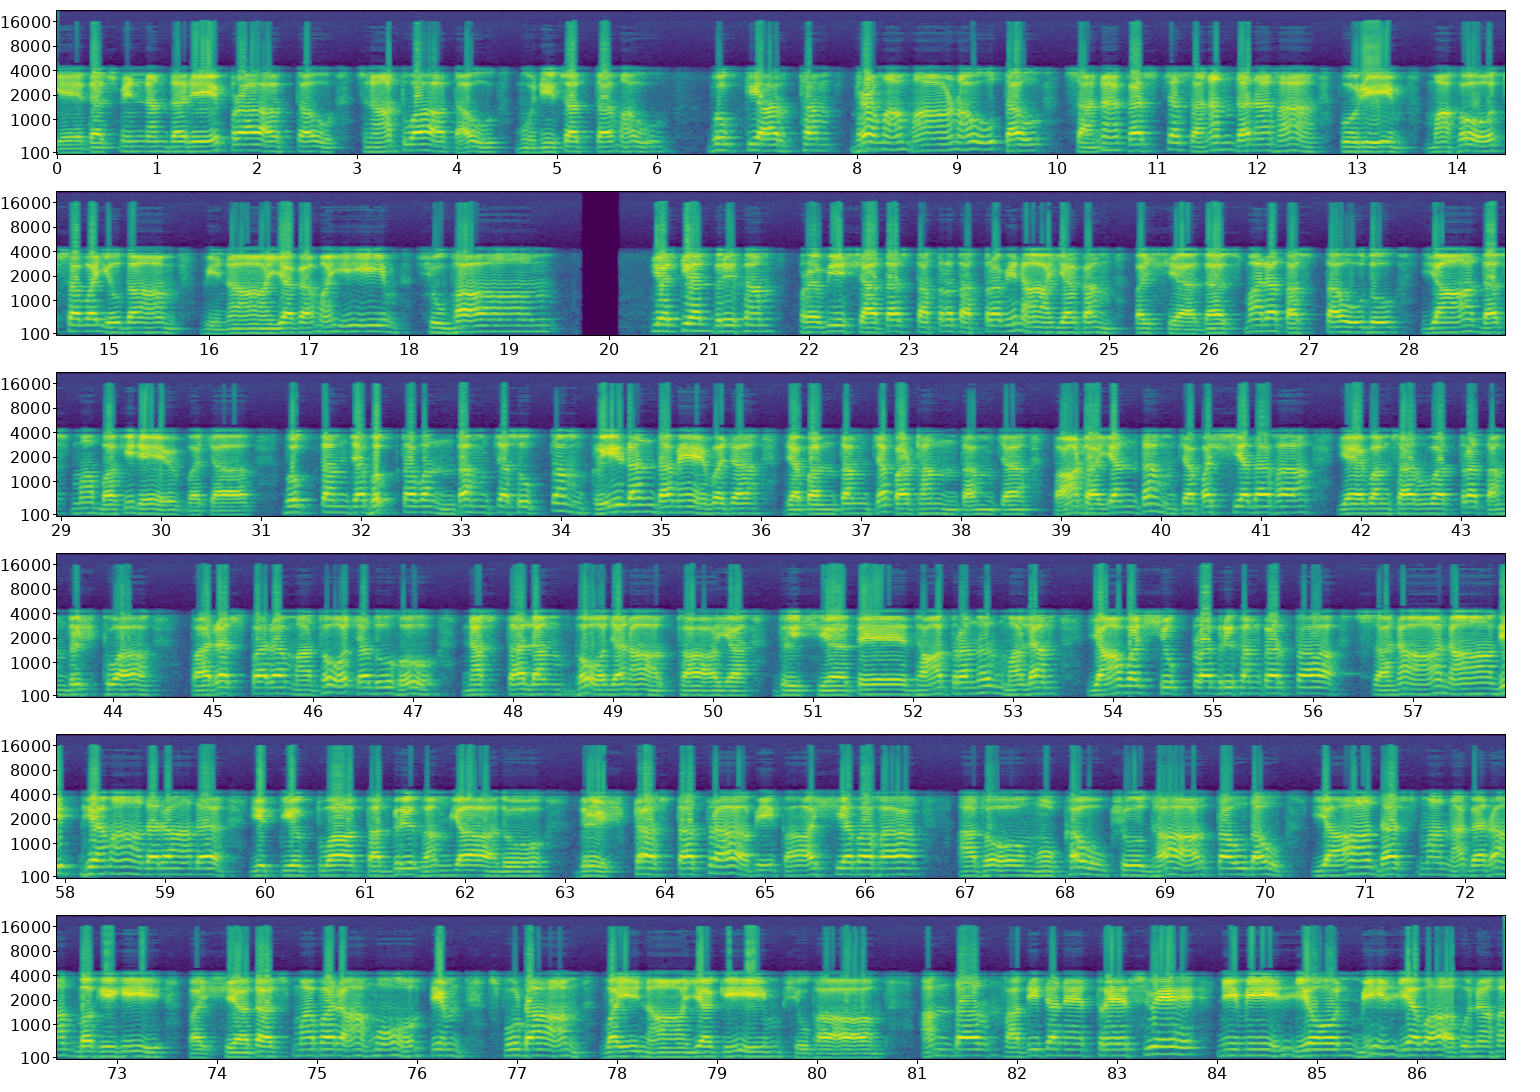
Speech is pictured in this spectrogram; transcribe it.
एतस्मिन्नन्तरे प्राक्तौ स्नात्वा तौ मुनिसत्तमौ। भुक्त्यार्थं भ्रममाणौ तौ सनकश्च सनन्दनः पुरीं महोत्सवयुधां विनायकमयीं शुभाम्। यद्यद्गृहं प्रविशतस्तत्र तत्र विनायकं पश्यदस्मरतस्तौदु यादस्म बहिरेव च भुक्तं च भुक्तवन्तं च सुप्तं क्रीडन्तमेव च जपन्तं च पठन्तं च पाठयन्तं च पश्यतः एवं सर्वत्र तं दृष्ट्वा परस्परमथोचदुः न स्थलं भोजनार्थाय दृश्यते धात्रनिर्मलं यावच्छुक्लगृहं कर्ता सनानादिभ्यमादराद इत्युक्त्वा तद्गृहं यादो दृष्टस्तत्रापि काश्यपः। अधो मुखौ क्षुधार्तौ तौ यादस्म नगराद् बहिः पश्यतस्म परामूर्तिं स्फुटां वैनायकीं शुभाम् अन्तर्हतिजनेत्रे स्वे निमील्योन्मील्य वा पुनः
